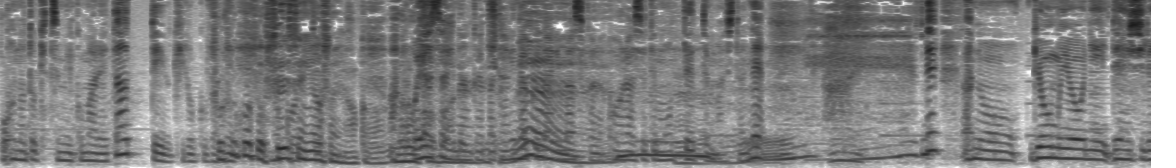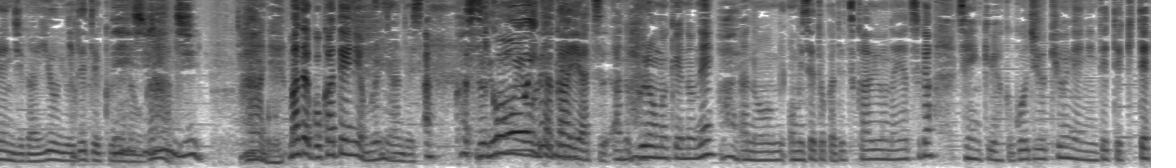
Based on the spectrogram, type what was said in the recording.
この時積み込まれたっていう記録がねそれこそ生鮮野菜なんかあお野菜なんかやっぱ足りなくなりますから凍らせて持ってってましたね。はい。であの業務用に電子レンジがいよいよ出てくるのがはい、まだご家庭には無理なんです。すごい高いやつ、あのプロ向けのね、はい、あのお店とかで使うようなやつが1959年に出てきて、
